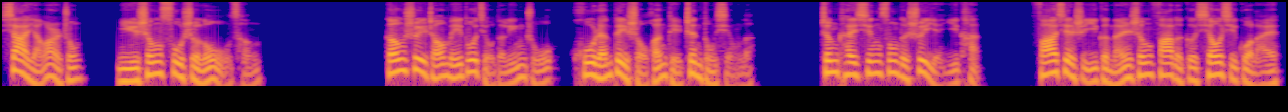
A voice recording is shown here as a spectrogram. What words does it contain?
夏阳二中女生宿舍楼五层，刚睡着没多久的灵竹忽然被手环给震动醒了，睁开惺忪的睡眼一看，发现是一个男生发了个消息过来：“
